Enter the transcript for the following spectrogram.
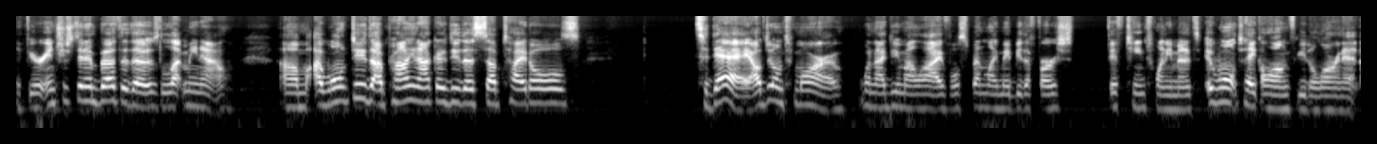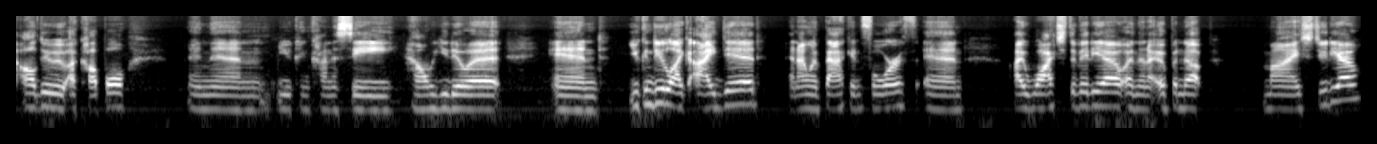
If you're interested in both of those, let me know. Um, I won't do that. I'm probably not going to do the subtitles today. I'll do them tomorrow when I do my live. We'll spend like maybe the first 15, 20 minutes. It won't take long for you to learn it. I'll do a couple and then you can kind of see how you do it. And you can do like I did, and I went back and forth and I watched the video and then I opened up my studio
